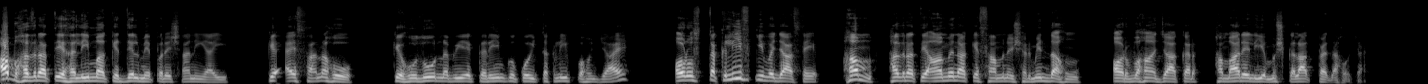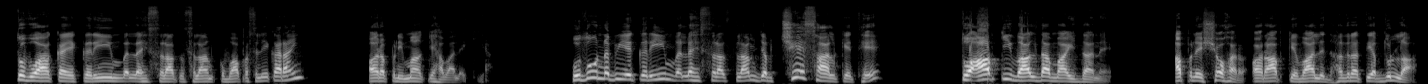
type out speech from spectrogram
अब हज़रत हलीमा के दिल में परेशानी आई कि ऐसा ना हो कि हुजूर नबी करीम को कोई तकलीफ़ पहुँच जाए और उस तकलीफ़ की वजह से हम हज़रत आमिना के सामने शर्मिंदा हूँ और वहाँ जाकर हमारे लिए मुश्किल पैदा हो जाए। तो वो आका करीम सलाम को वापस लेकर आई और अपनी माँ के हवाले किया। हुजूर नबी करीम सलाम जब छः साल के थे तो आपकी वालदा माजदा ने अपने शोहर और आपके वालिद हज़रत अब्दुल्ला,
